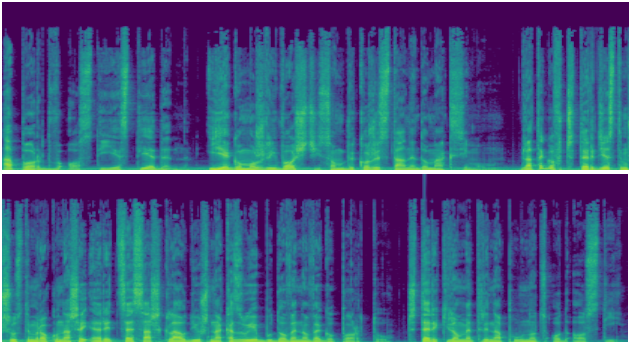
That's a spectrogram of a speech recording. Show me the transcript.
A port w Ostii jest jeden i jego możliwości są wykorzystane do maksimum. Dlatego w 46 roku naszej ery cesarz Klaudiusz nakazuje budowę nowego portu, 4 km na północ od Ostii.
